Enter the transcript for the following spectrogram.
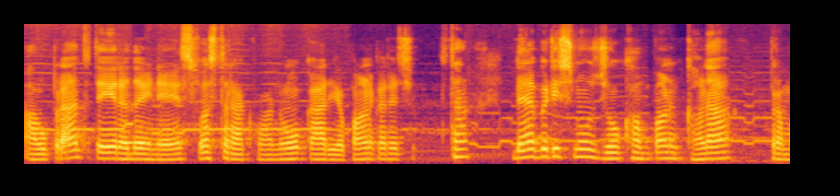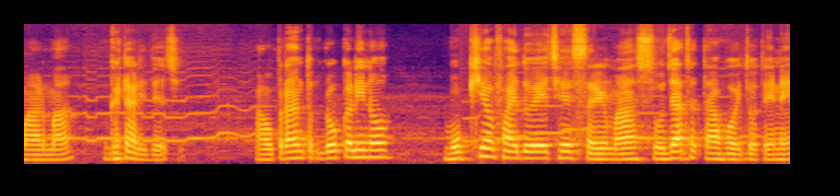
આ ઉપરાંત તે હૃદયને સ્વસ્થ રાખવાનું કાર્ય પણ કરે છે તથા ડાયાબિટીસનું જોખમ પણ ઘણા પ્રમાણમાં ઘટાડી દે છે. આ ઉપરાંત બ્રોકલીનો મુખ્ય ફાયદો એ છે, શરીરમાં સોજા થતા હોય તો તેને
